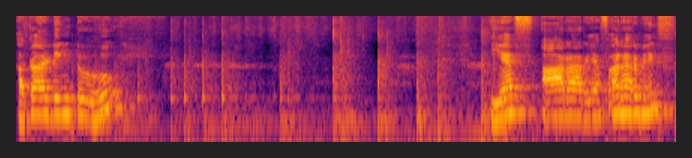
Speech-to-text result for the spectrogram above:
According to FRR, FRR means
